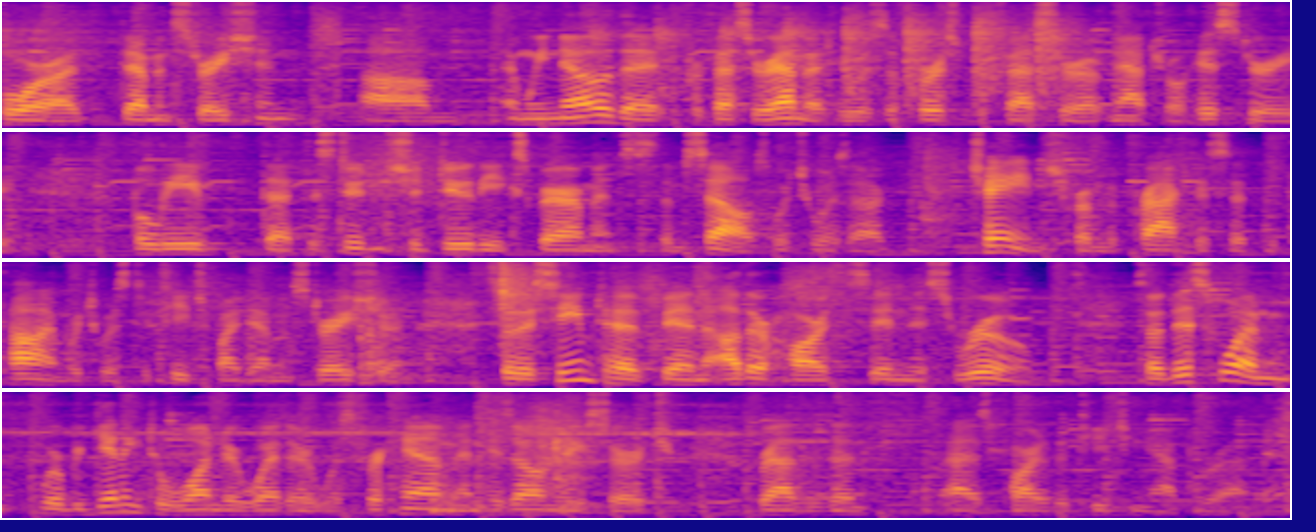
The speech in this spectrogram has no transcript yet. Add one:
for a demonstration, um, and we know that Professor Emmet, who was the first professor of natural history, believed that the students should do the experiments themselves, which was a change from the practice at the time, which was to teach by demonstration. So there seem to have been other hearths in this room. So this one, we're beginning to wonder whether it was for him and his own research rather than as part of the teaching apparatus.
